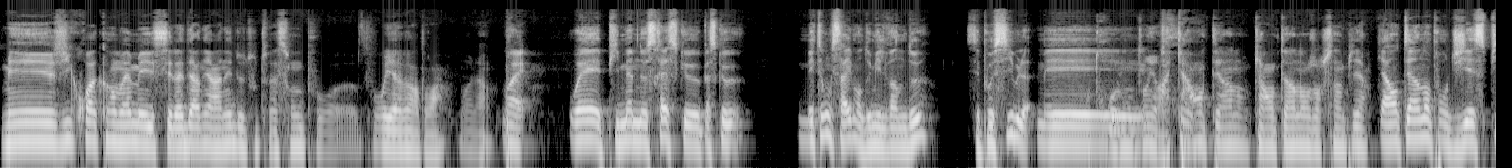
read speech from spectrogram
mais j'y crois quand même et c'est la dernière année de toute façon pour euh, pour y avoir droit. Voilà. Ouais. Ouais, et puis même ne serait-ce que parce que mettons que ça arrive en 2022, C'est possible, mais Trop longtemps, il y aura 41 ans. 41 ans, Georges Saint-Pierre. 41 ans pour GSP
